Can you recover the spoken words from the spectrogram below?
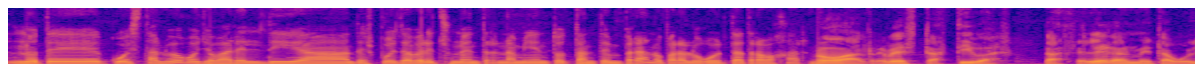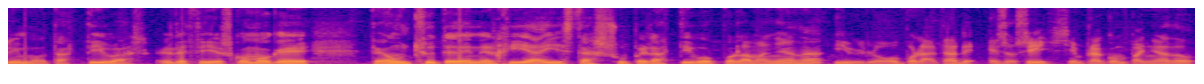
no te cuesta luego llevar el día después de haber hecho un entrenamiento tan temprano para luego irte a trabajar? No, al revés, te activas, te acelera el metabolismo, te activas. Es decir, es como que te da un chute de energía y estás súper activo por la mañana y luego por la tarde. Eso sí, siempre acompañado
